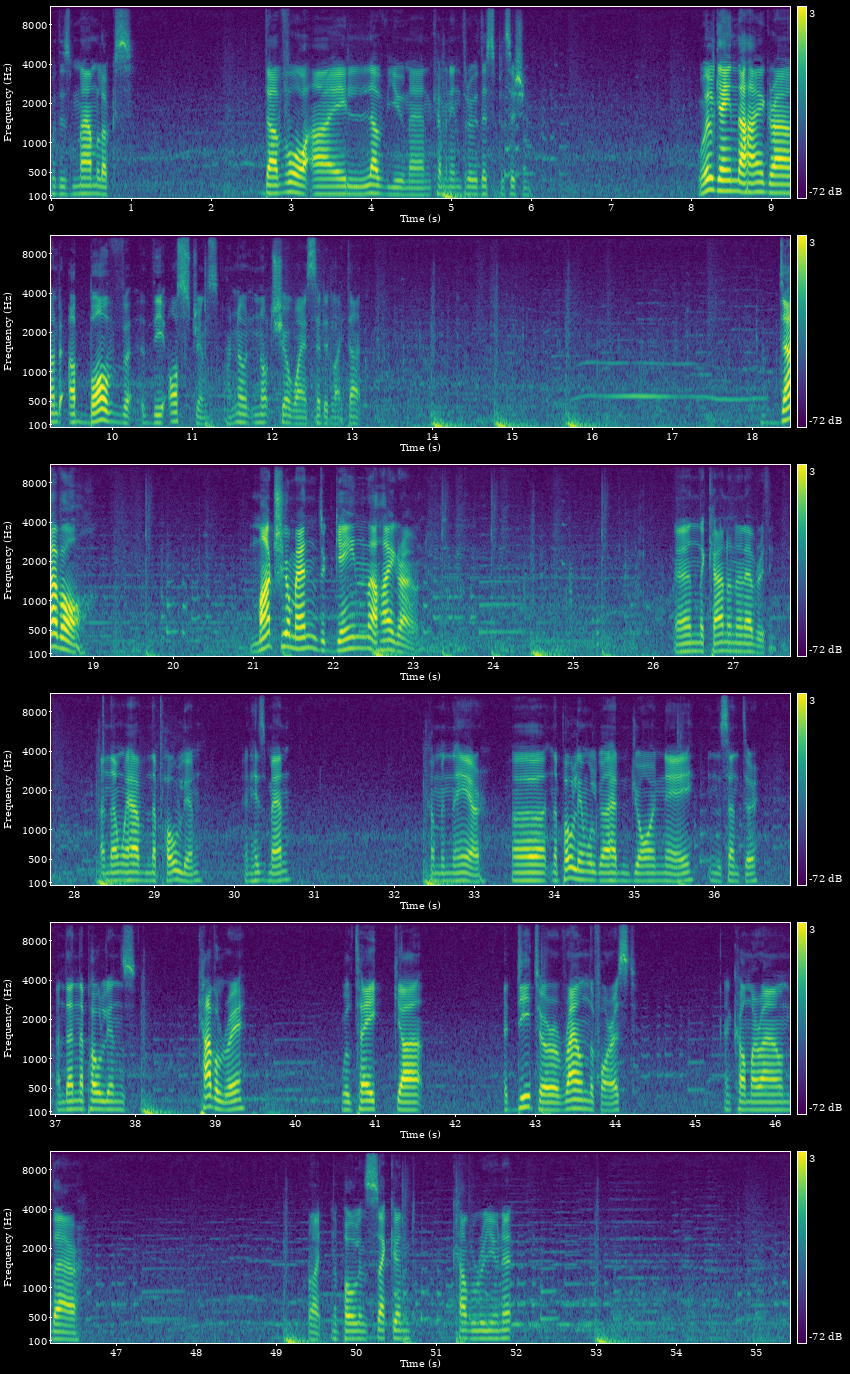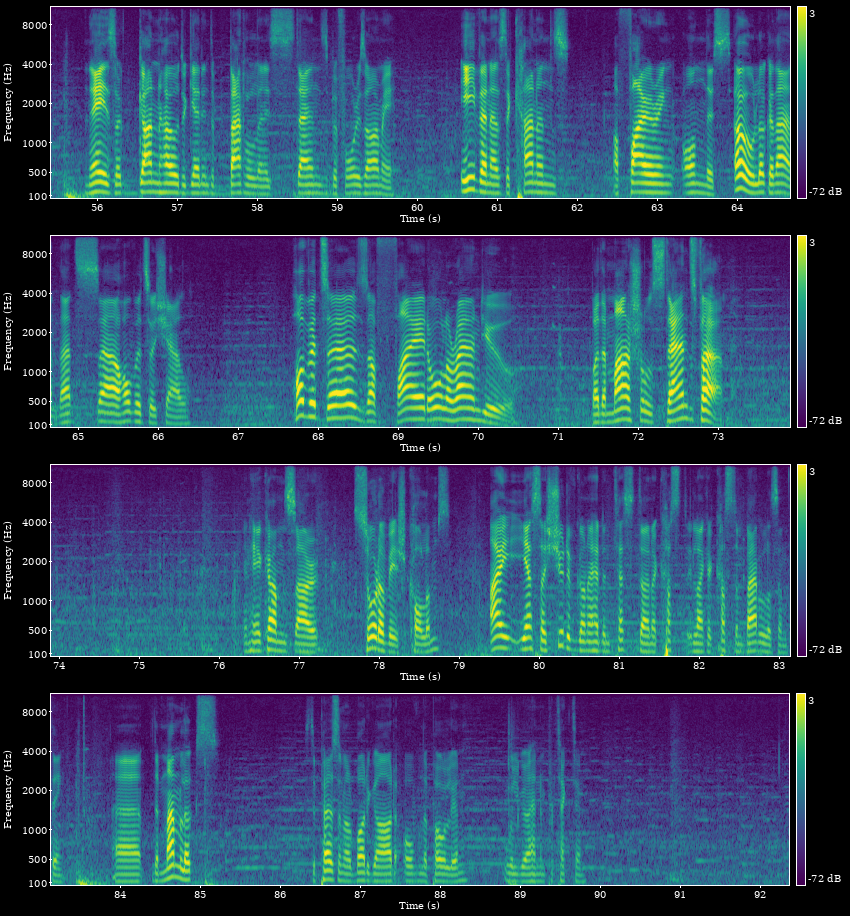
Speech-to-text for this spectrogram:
with his Mamluks. Davout, I love you, man, coming in through this position. We'll gain the high ground above the Austrians. I'm no, not sure why I said it like that. Davout! March your men to gain the high ground. And the cannon and everything. And then we have Napoleon and his men coming here. Uh, Napoleon will go ahead and join Ney in the center. And then Napoleon's cavalry will take uh, a detour around the forest and come around there. Right, Napoleon's second cavalry unit Ney is a gun-ho to get into battle and he stands before his army. Even as the cannons are firing on this. Oh, look at that. That's uh, howitzer shell. Howitzers are fired all around you. But the Marshal stands firm. And here comes our sort of ish columns. I yes, I should have gone ahead and tested on a cust like a custom battle or something. Uh, the Mamluks, is the personal bodyguard of Napoleon. We'll go ahead and protect him.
